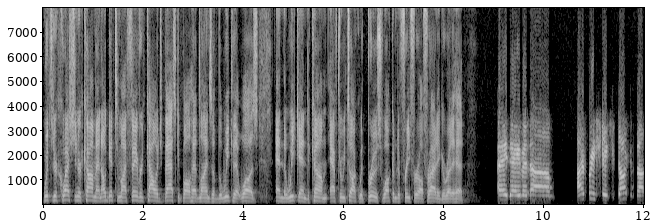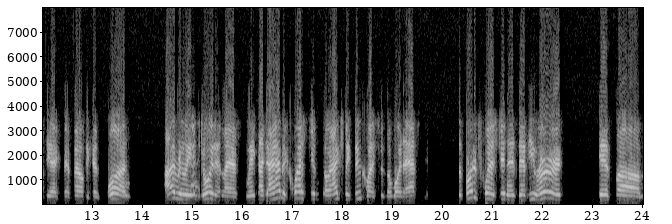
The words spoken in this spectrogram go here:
with your question or comment. I'll get to my favorite college basketball headlines of the week that was and the weekend to come after we talk with Bruce. Welcome to Free for All Friday. Go right ahead. Hey, David. Um, I appreciate you talking about the XFL because, one, I really enjoyed it last week. I, I have a question, or actually two questions I wanted to ask the first question is Have you heard if um,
